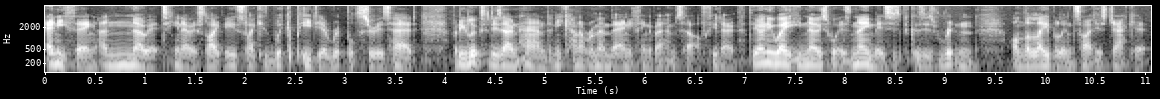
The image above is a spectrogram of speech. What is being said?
anything and know it. You know, it's like it's like his Wikipedia ripples through his head. But he looks at his own hand and he cannot remember anything about himself. You know, the only way he knows what his name is is because it's written on the label inside his jacket,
